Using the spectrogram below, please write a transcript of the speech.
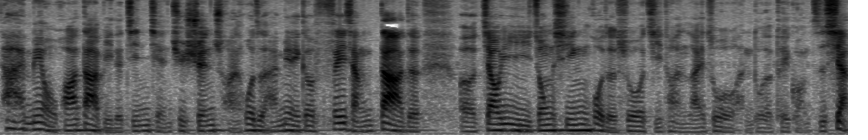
它还没有花大笔的金钱去宣传，或者还没有一个非常大的呃交易中心或者说集团来做很多的推广之下，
